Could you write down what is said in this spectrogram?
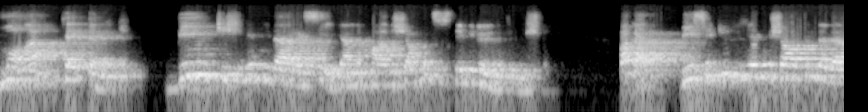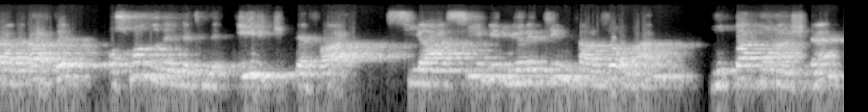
mona tek demek. Bir kişinin idaresi yani padişahlık sistemiyle yönetilmiştir. Fakat 1876 ile beraber artık Osmanlı Devleti'nde ilk defa siyasi bir yönetim tarzı olan mutlak monarşiden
